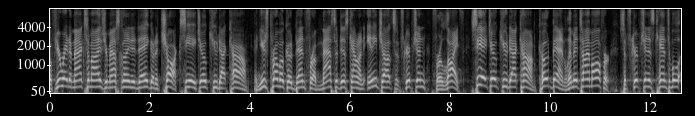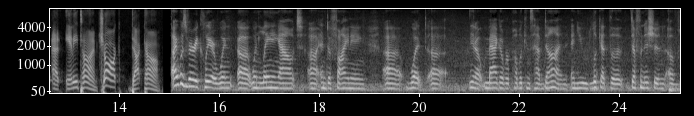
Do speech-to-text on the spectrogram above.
if you're ready to maximize your masculinity today, go to Choq, C-H-O-Q.com, and use promo code Ben for a massive discount on any Choq subscription for life. C-H-O-Q.com, code Ben, limited time offer. Subscription is cancelable at any time. Choq.com. I was very clear when uh, when laying out uh, and defining uh, what uh, you know MAGA Republicans have done, and you look at the definition of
